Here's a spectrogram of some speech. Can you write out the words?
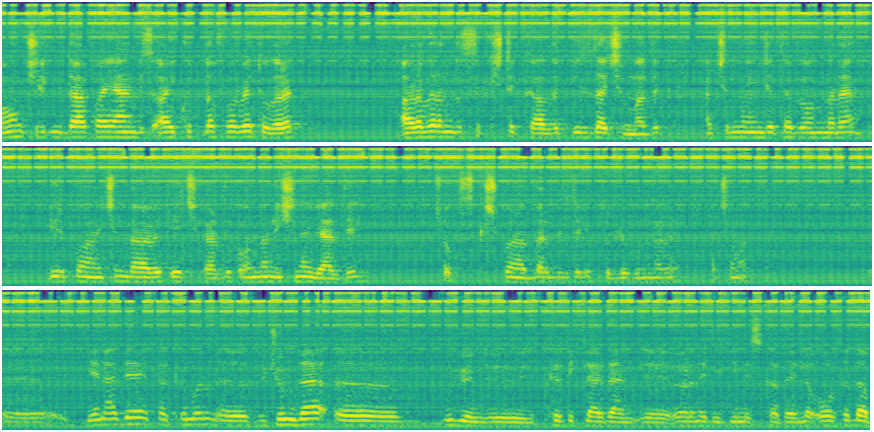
10 kişilik müdafaa yani biz Aykut'la forvet olarak Aralarında sıkıştık kaldık. Biz de açılmadık. Açılmayınca tabii onlara bir puan için davetiye çıkardık. Onların işine geldi. Çok sıkışık oynadılar. Biz de bir türlü bunları açamadık. E, genelde takımın e, hücumda e, bugün e, kritiklerden e, öğrenebildiğimiz kadarıyla ortada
